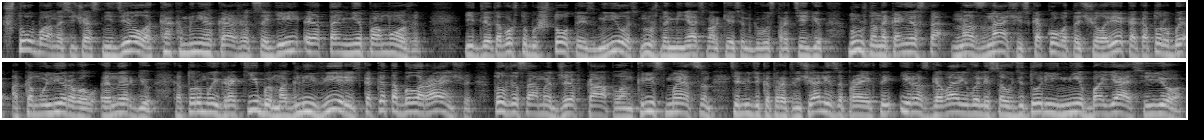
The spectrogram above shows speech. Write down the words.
Что бы она сейчас ни делала, как мне кажется, ей это не поможет. И для того, чтобы что-то изменилось, нужно менять маркетинговую стратегию. Нужно наконец-то назначить какого-то человека, который бы аккумулировал энергию, которому игроки бы могли верить, как это было раньше. Тот же самый Джефф Каплан, Крис Мэтсон, те люди, которые отвечали за проекты и разговаривали с аудиторией, не боясь ее.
